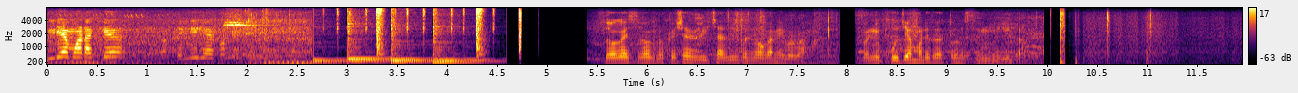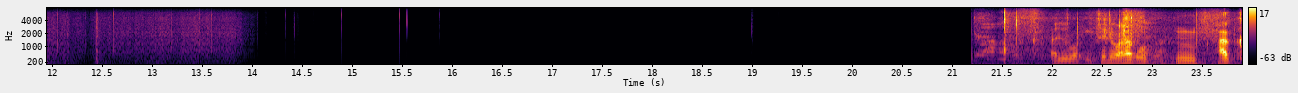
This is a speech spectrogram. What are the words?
ವಿಡಿಯೋ ಮಾಡೋಕ್ಕೆ ನಮ್ಮ ತಂಗಿಗೆ ಸೊ ಗೈಸ್ ಇವಾಗ ಲೊಕೇಶನ್ ರೀಚ್ ಆಗಿ ಬನ್ನಿ ಹೋಗೋಣ ಇವಾಗ. ಬನ್ನಿ ಪೂಜೆ ಮಾಡಿರೋ ತೋರಿಸ್ತೀನಿ ನಿಮಗೆ ಈಗ. ಅಲ್ಲಿ ಈ ಕಡೆ ಒಳಗೆ ಹೋಗು. ಹ್ಞೂ ಹಾಕ್.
